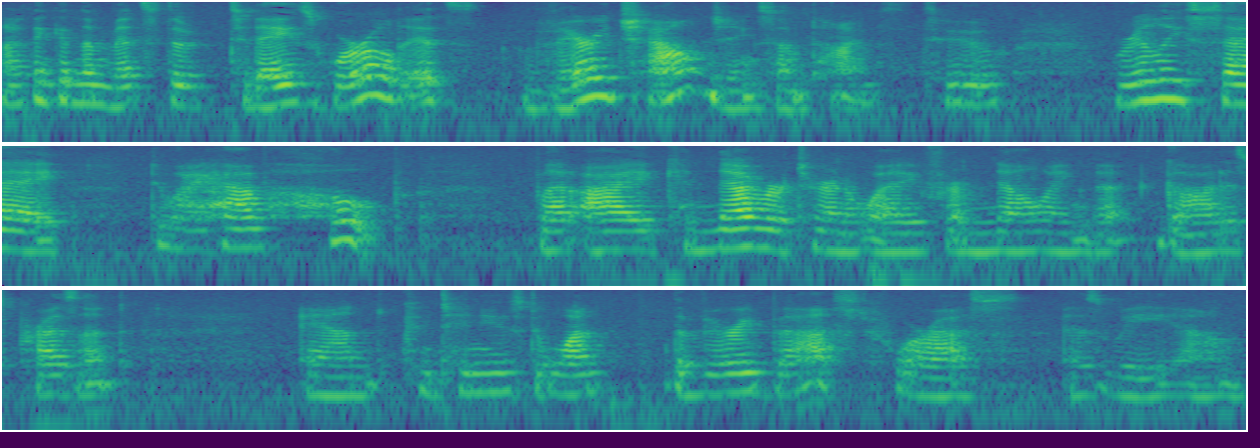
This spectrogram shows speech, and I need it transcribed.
And I think in the midst of today's world, it's very challenging sometimes to really say, do I have hope? But I can never turn away from knowing that God is present and continues to want the very best for us as we um,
